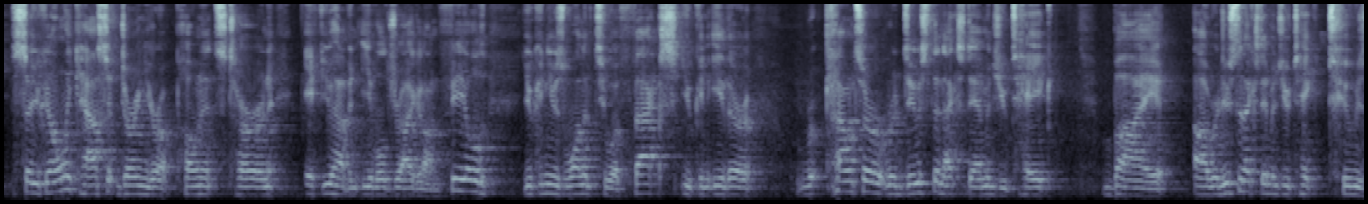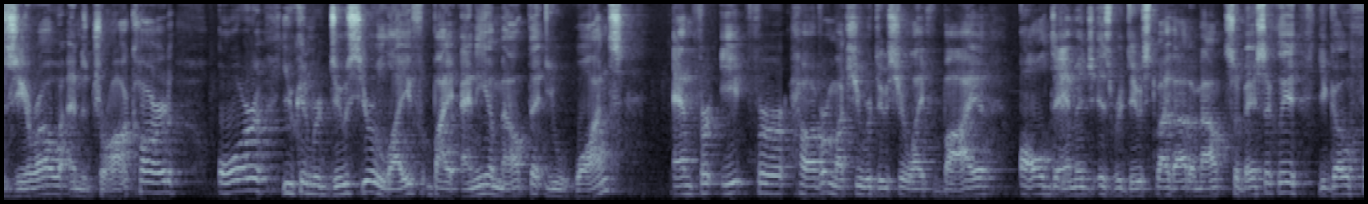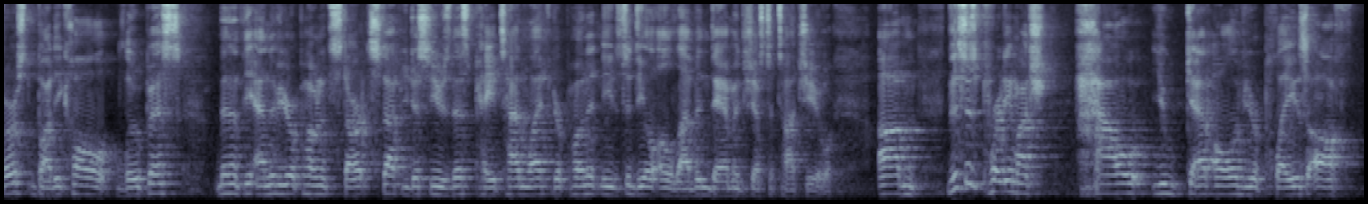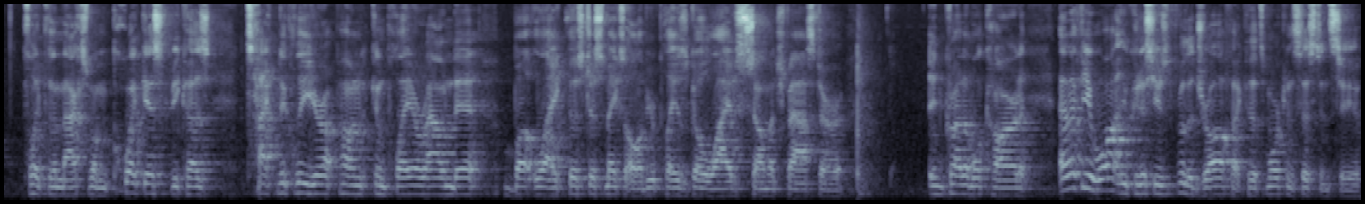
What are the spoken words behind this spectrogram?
so you can only cast it during your opponent's turn if you have an evil dragon on field, you can use one of two effects. You can either re- counter reduce the next damage you take by uh, reduce the next damage you take to zero and draw a card, or you can reduce your life by any amount that you want, and for eat for however much you reduce your life by, all damage is reduced by that amount. So basically, you go first, buddy call Lupus, then at the end of your opponent's start step, you just use this, pay 10 life. Your opponent needs to deal 11 damage just to touch you. Um, this is pretty much how you get all of your plays off to like the maximum quickest because technically your opponent can play around it, but like this just makes all of your plays go live so much faster. Incredible card. And if you want, you could just use it for the draw effect because it's more consistency.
